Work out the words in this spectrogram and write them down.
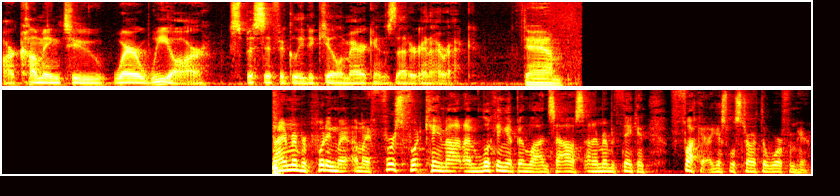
are coming to where we are specifically to kill Americans that are in Iraq. Damn. I remember putting my my first foot came out. I'm looking at Bin Laden's house, and I remember thinking, "Fuck it, I guess we'll start the war from here."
